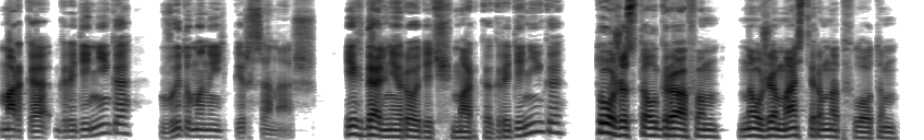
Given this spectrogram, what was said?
Марко Градениго – выдуманный персонаж. Их дальний родич Марко Градениго тоже стал графом, но уже мастером над флотом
